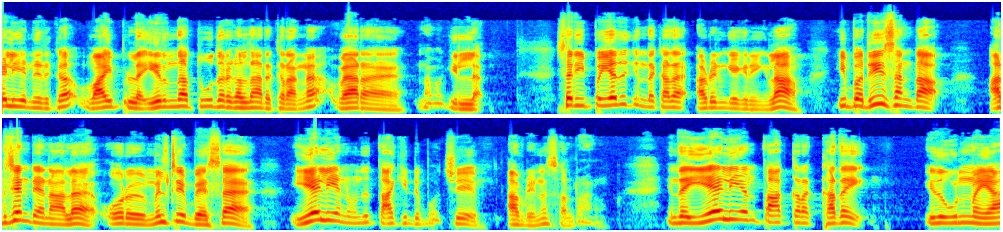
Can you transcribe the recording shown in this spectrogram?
ஏலியன் இருக்க வாய்ப்பில்லை இருந்தால் தூதர்கள் தான் இருக்கிறாங்க வேறு நமக்கு இல்லை. சரி இப்போ எதுக்கு இந்த கதை அப்படின்னு கேட்குறீங்களா இப்போ ரீசண்டாக அர்ஜென்டினாவில் ஒரு மிலிட்ரி பேஸை ஏலியன் வந்து தாக்கிட்டு போச்சு அப்படின்னு சொல்கிறாங்க இந்த ஏலியன் தாக்குற கதை இது உண்மையா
